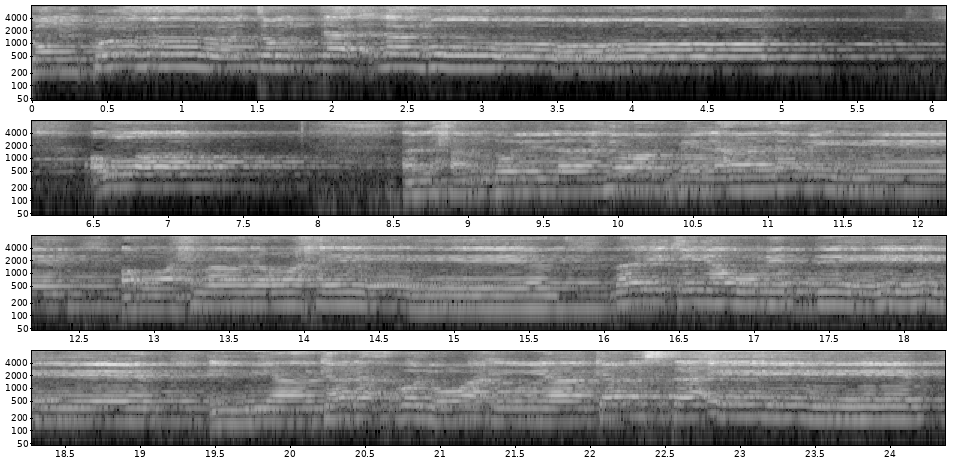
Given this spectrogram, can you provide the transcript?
إنكم كنتم تألمون. الله. الحمد لله رب العالمين. الرحمن الرحيم. ملك يوم الدين. إياك نعبد وإياك نستعين.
